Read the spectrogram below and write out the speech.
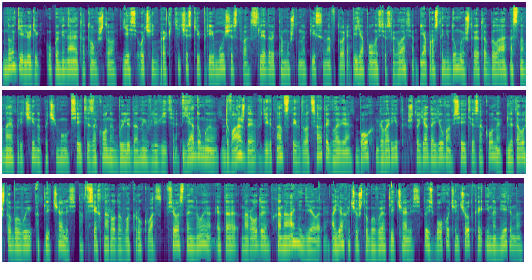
многие люди упоминают о том, что есть очень практические преимущества следовать тому, что написано в Торе. И я полностью согласен. Я просто не думаю, что это была основная причина, почему все эти законы были даны в Левите. Я думаю, дважды в 19 и в 20 главе Бог говорит, что я даю вам все эти законы для того, чтобы вы отличались от всех народов вокруг вокруг вас. Все остальное — это народы в Ханаане делали, а я хочу, чтобы вы отличались. То есть Бог очень четко и намеренно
